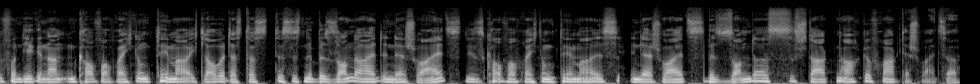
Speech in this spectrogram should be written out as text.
von dir genannten Kauf auf Rechnung Thema. Ich glaube, dass das, das ist eine Besonderheit in der Schweiz. Dieses Kauf auf Rechnung Thema ist in der Schweiz besonders stark nachgefragt. Der Schweizer,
